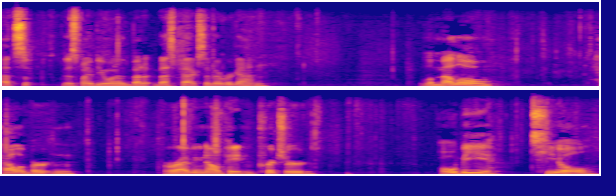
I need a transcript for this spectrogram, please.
That's This might be one of the best packs I've ever gotten. LaMelo, Halliburton, arriving now Peyton Pritchard, Obi Teal,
